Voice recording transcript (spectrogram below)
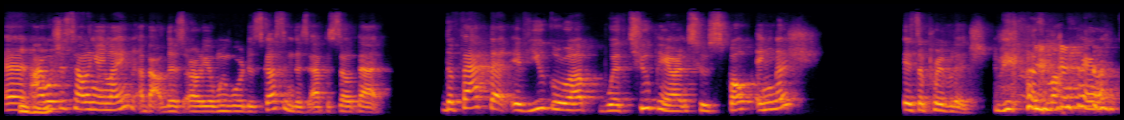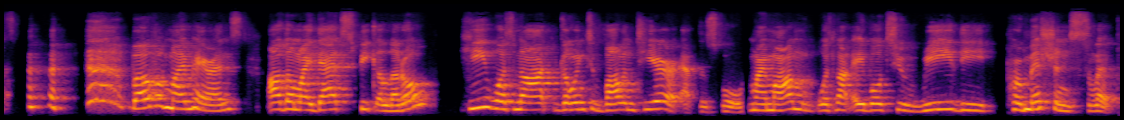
And mm-hmm. I was just telling Elaine about this earlier when we were discussing this episode that the fact that if you grew up with two parents who spoke English it's a privilege because my parents, both of my parents, although my dad speak a little, he was not going to volunteer at the school. My mom was not able to read the permission slip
